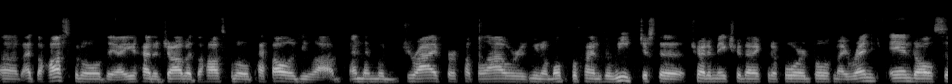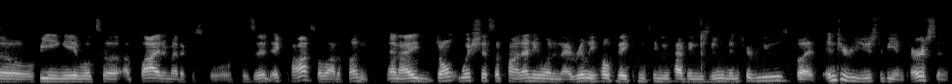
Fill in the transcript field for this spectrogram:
um, at the hospital. I had a job at the hospital pathology lab and then would drive for a couple hours, you know, multiple times a week just to try to make sure that I could afford both my rent and also being able to apply to medical school because it, it costs a lot of money. And I don't wish this upon anyone and I really hope they continue having Zoom interviews, but interviews used to be in person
